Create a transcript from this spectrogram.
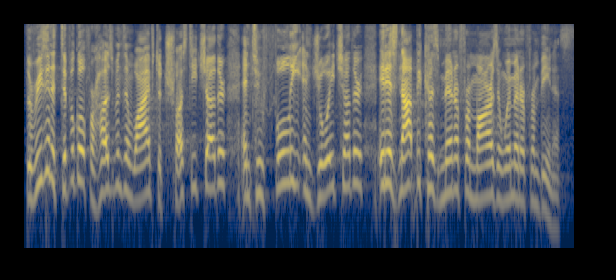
the reason it's difficult for husbands and wives to trust each other and to fully enjoy each other, it is not because men are from Mars and women are from Venus.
